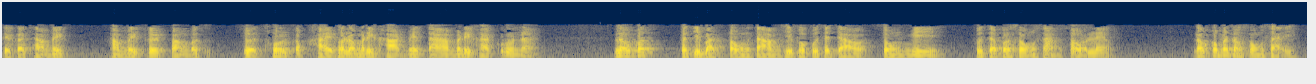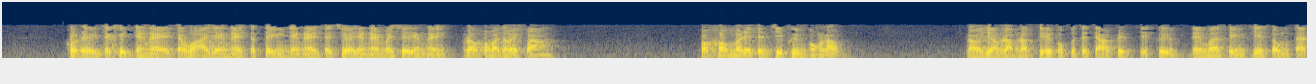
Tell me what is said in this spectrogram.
จะกระทำให้ทำให้เกิดความ เกิดโทษกับใคร เพราะเราไม่ได้ขาดเมตตาไม่ได้ขาดกรุณาเราก็ปฏิบัติตรงตามที่พระพุทธเจ้าทรงมีพุทธประสงค์สั่งสอนแล้วเราก็ไม่ต้องสงสัย คนอื่นจะคิดยังไงจะว่ายังไงจะติงยังไง จะเชื่อยังไง ไม่เชื่อยังไง เราก็ไม่ต้องไปฟัง เพราะเขาไม่ได้เป็นที่พึ่งของเรา เรายอมรับนับถือพระพุทธเจ้าเป็นที่พึ่ง ในเมื่อสิ่งที่ทรงตัด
